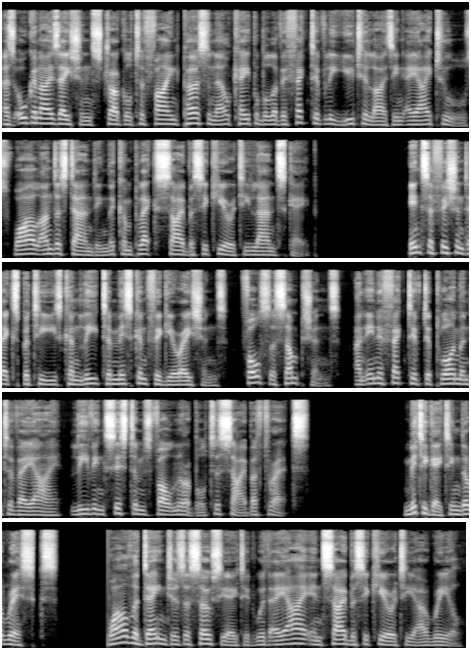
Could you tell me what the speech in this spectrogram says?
as organizations struggle to find personnel capable of effectively utilizing AI tools while understanding the complex cybersecurity landscape. Insufficient expertise can lead to misconfigurations, false assumptions, and ineffective deployment of AI, leaving systems vulnerable to cyber threats. Mitigating the risks. While the dangers associated with AI in cybersecurity are real,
